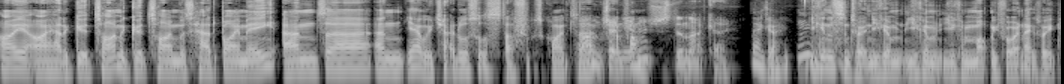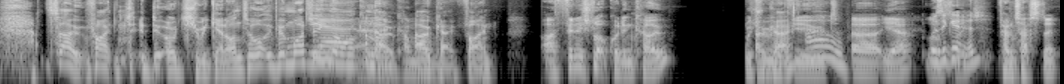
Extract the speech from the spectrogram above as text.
I, I had a good time. A good time was had by me, and uh, and yeah, we chatted all sorts of stuff. It was quite. Uh, I'm genuinely interested in that. Okay. There you go. You can listen to it, and you can you can you can mock me for it next week. So, fine. Do, or should we get on to what we've been watching? Yeah, or? come no. on, come on. Okay, fine. I finished Lockwood and Co, which we Okay. reviewed. Uh, yeah, Was it last week. good? Fantastic,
